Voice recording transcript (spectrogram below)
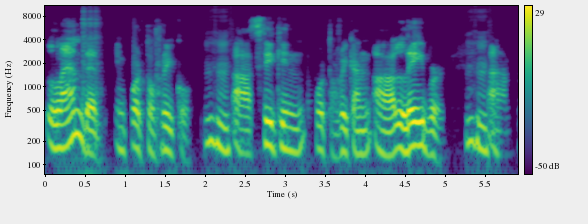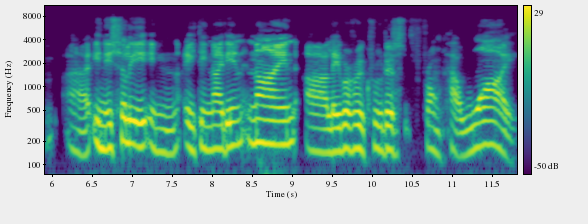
landed in Puerto Rico, mm-hmm. uh, seeking Puerto Rican uh, labor. Mm-hmm. Um, uh, initially, in 1899, uh, labor recruiters from Hawaii,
